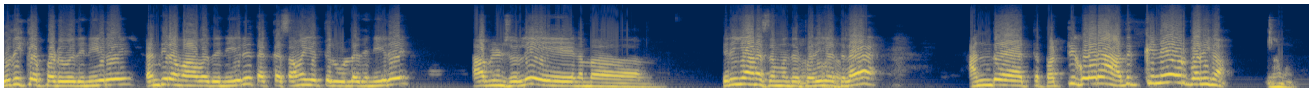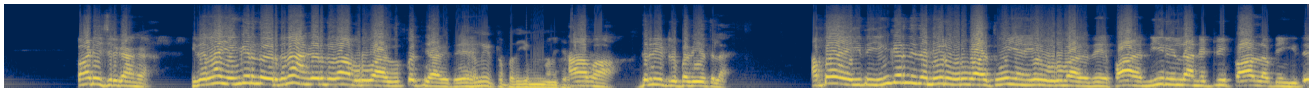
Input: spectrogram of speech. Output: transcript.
துதிக்கப்படுவது நீரு தந்திரமாவது நீரு தக்க சமயத்தில் உள்ளது நீரு அப்படின்னு சொல்லி நம்ம திருஞான சம்பந்தர் பதிகத்துல அந்த பர்டிகுலரா அதுக்குன்னே ஒரு பதிகம். பாடி வச்சிருக்காங்க. இதெல்லாம் எங்க இருந்து வருதுன்னா அங்க இருந்து தான் உருவாகுது உற்பத்தி ஆகுது. திருநீற்று பதிகம்னு நினைக்கிறேன். ஆமா. திருநீற்று பதிகத்துல. அப்ப இது எங்க இருந்து இந்த நீர் உருவாகுது? தூய நீர் உருவாகுது. பா நீர் இல்லா நெற்றி பால் அப்படிங்குது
